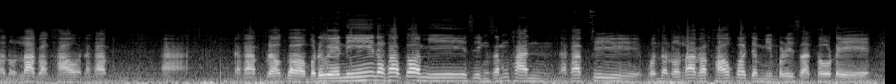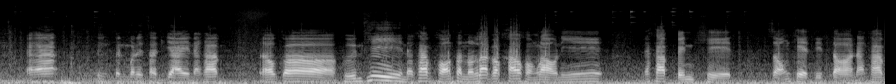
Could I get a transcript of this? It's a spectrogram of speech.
ถนนลาดปลาเขานะครับอ่านะครับ แล้วก็บริเวณนี้นะครับก็มีสิ่งสำคัญนะครับ ที่บนถนนลาดปลาเขาก็จะมีบริษัทโทเรนะฮะซึ่งเป็นบริษัทใหญ่นะครับ แล้วก็พื้นที่นะครับของถนนลาดปลาเขาของเรานี้ นะครับ เป็นเขต 2 เขตติดต่อนะครับ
